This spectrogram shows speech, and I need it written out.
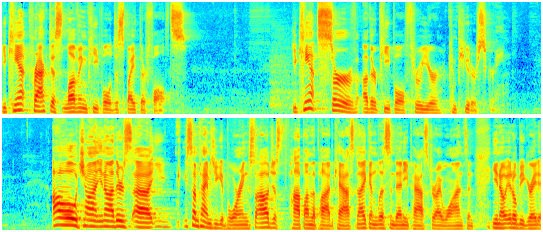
You can't practice loving people despite their faults. You can't serve other people through your computer screen. Oh, John, you know, there's uh, you, sometimes you get boring, so I'll just pop on the podcast and I can listen to any pastor I want, and you know it'll be great.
